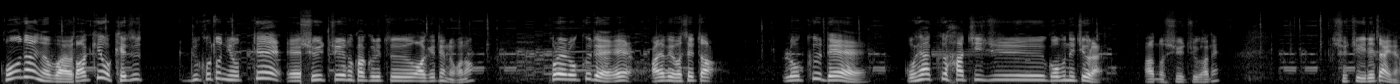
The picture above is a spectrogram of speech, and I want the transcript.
この台の場合は化けを削ることによって、えー、集中の確率を上げてんのかな？これ6でえあやべえ忘れた。6で585分の1ぐらい。あの集中がね。集中入れたいな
